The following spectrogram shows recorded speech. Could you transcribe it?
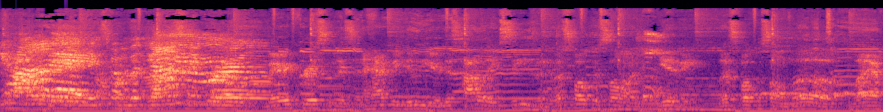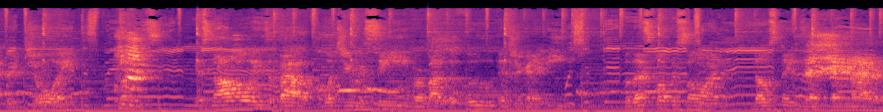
Happy holidays from the Johnson Krew. Merry Christmas and a Happy New Year. This holiday season, let's focus on giving. Let's focus on love, laughter, joy, peace. It's not always about what you receive or about the food that you're going to eat, but let's focus on those things that, that matter,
